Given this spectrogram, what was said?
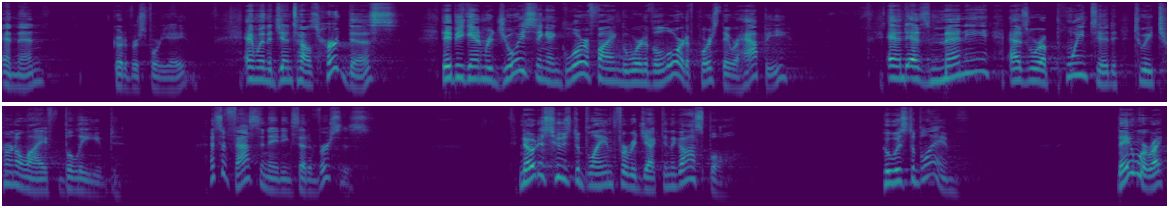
And then Go to verse 48. And when the Gentiles heard this, they began rejoicing and glorifying the word of the Lord. Of course, they were happy. And as many as were appointed to eternal life believed. That's a fascinating set of verses. Notice who's to blame for rejecting the gospel. Who was to blame? They were, right?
